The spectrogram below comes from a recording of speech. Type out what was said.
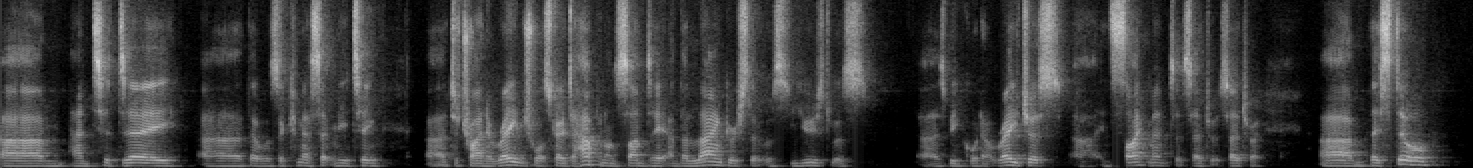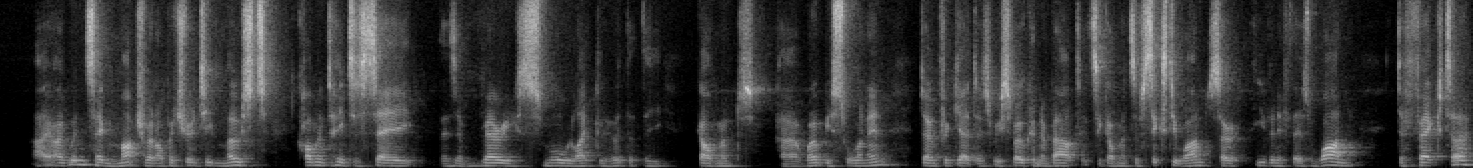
Um, and today uh, there was a Knesset meeting uh, to try and arrange what's going to happen on Sunday, and the language that was used was has been called outrageous, incitement, etc., etc. Um, there's still I, I wouldn't say much of an opportunity. Most commentators say there's a very small likelihood that the government uh, won't be sworn in. Don't forget, as we've spoken about, it's a government of 61. So even if there's one defector,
